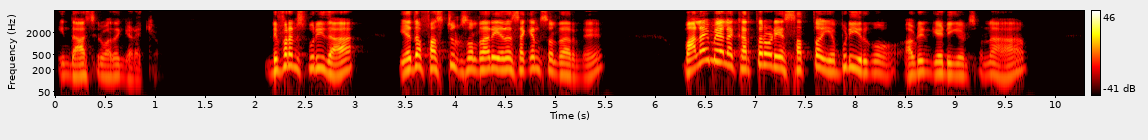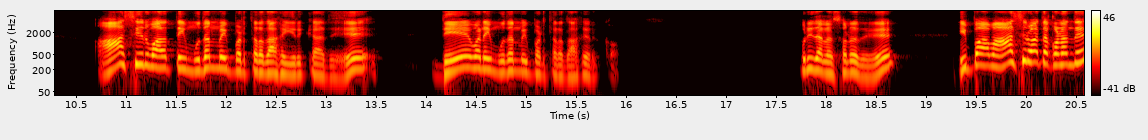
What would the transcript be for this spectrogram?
இந்த ஆசீர்வாதம் கிடைக்கும். டிஃப்ரென்ஸ் புரியுதா? எதை ஃபஸ்ட்டு சொல்கிறாரு எதை செகண்ட் சொல்கிறாருன்னு மலை மேலே கர்த்தருடைய சத்தம் எப்படி இருக்கும் அப்படின்னு கேட்டிங்கன்னு சொன்னால் ஆசீர்வாதத்தை முதன்மைப்படுத்துறதாக இருக்காது தேவனை முதன்மைப்படுத்துறதாக இருக்கும். புரியுதா நான் சொல்கிறது இப்போ அவன் ஆசீர்வாதத்தை கொண்டாந்து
